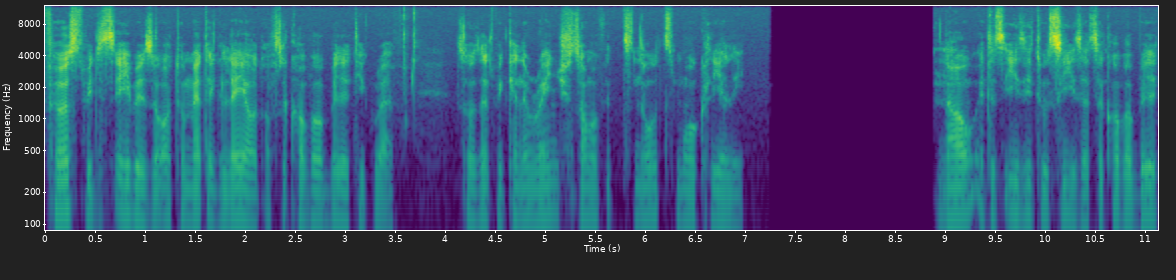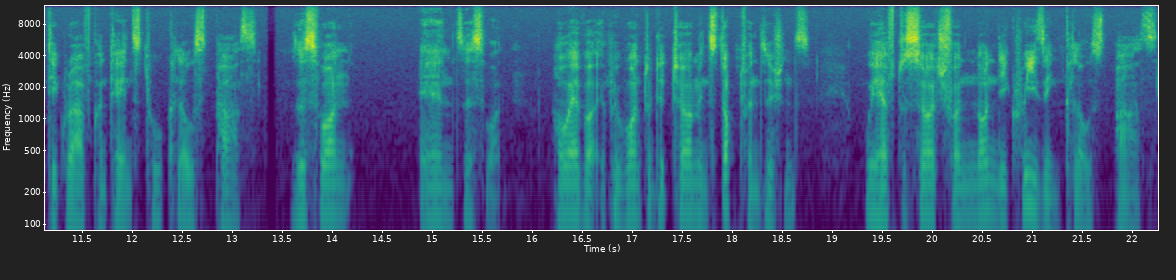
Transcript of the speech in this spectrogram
First we disable the automatic layout of the coverability graph, so that we can arrange some of its nodes more clearly. Now it is easy to see that the coverability graph contains two closed paths, this one and this one. However, if we want to determine stop transitions, we have to search for non-decreasing closed paths.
